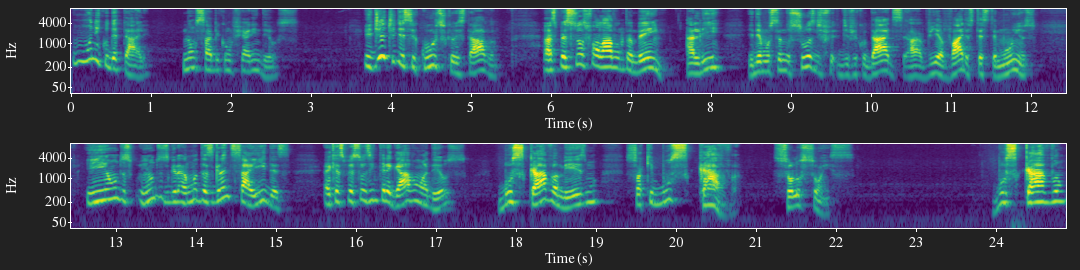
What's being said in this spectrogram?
um único detalhe: não sabe confiar em Deus. E diante desse curso que eu estava, as pessoas falavam também ali e demonstrando suas dificuldades, havia vários testemunhos, e um dos, um dos, uma das grandes saídas é que as pessoas entregavam a Deus, buscava mesmo, só que buscava soluções buscavam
